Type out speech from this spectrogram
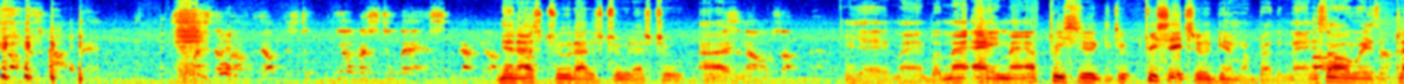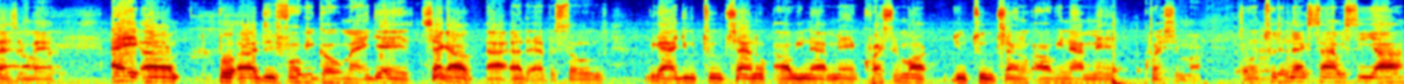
Get off this rock, man. So much stuff out help is too, the universe is too vast. We got to get off yeah, this that's true. That is true. That's true. All rock. right. Listen out on something, man. Yeah, man. But man, hey, man, I appreciate you. Appreciate you again, my brother, man. It's always a pleasure, man. Hey, um, for uh, before we go, man, yeah, check out our other episodes. We got a YouTube channel, Are We Not Men? Question mark. YouTube channel, Are We Not Men? Question mark. So until the next time we see y'all,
